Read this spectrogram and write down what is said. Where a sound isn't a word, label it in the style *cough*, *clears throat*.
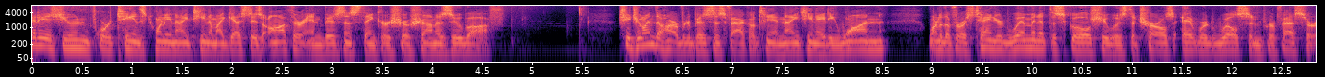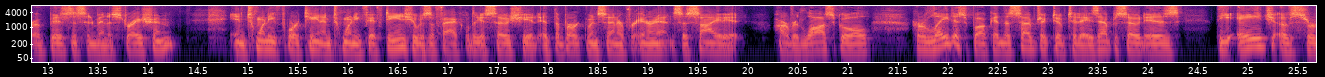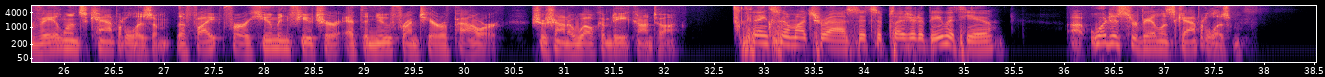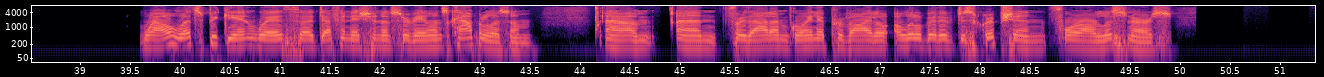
Today is June 14th, 2019, and my guest is author and business thinker Shoshana Zuboff. She joined the Harvard Business faculty in 1981. One of the first tenured women at the school, she was the Charles Edward Wilson Professor of Business Administration. In 2014 and 2015, she was a faculty associate at the Berkman Center for Internet and Society at Harvard Law School. Her latest book, and the subject of today's episode, is the Age of Surveillance Capitalism, the fight for a human future at the new frontier of power. Shoshana, welcome to Econ Talk. Thanks so much, Russ. It's a pleasure to be with you. Uh, what is surveillance capitalism? Well, let's begin with a definition of surveillance capitalism. Um, and for that, I'm going to provide a, a little bit of description for our listeners.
